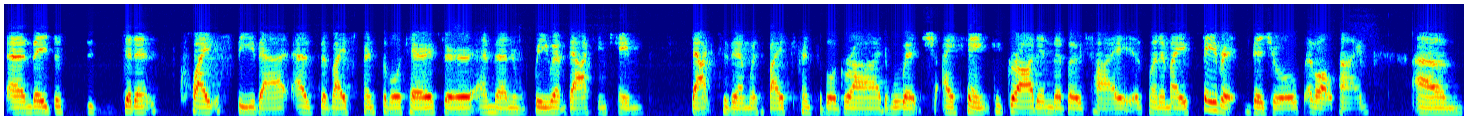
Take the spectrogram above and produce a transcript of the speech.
and they just didn't quite see that as the vice principal character. And then we went back and came back to them with Vice Principal Grodd, which I think Grodd in the bow tie is one of my favorite visuals of all time. Um,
